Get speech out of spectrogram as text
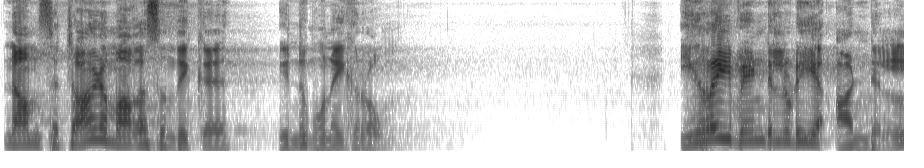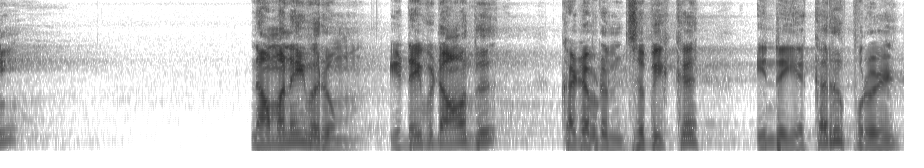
நாம் சற்றாழமாக சிந்திக்க இன்று முனைகிறோம். இறைவேண்டலுடைய ஆண்டில் நாம் அனைவரும் இடைவிடாது கடவுடம் ஜெபிக்க இன்றைய கருப்பொருள்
